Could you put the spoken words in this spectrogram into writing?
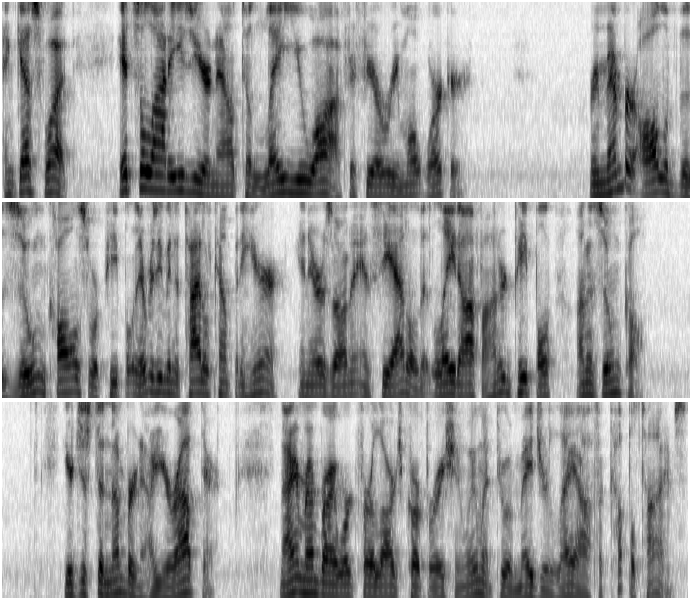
And guess what? It's a lot easier now to lay you off if you're a remote worker Remember all of the Zoom calls where people, there was even a title company here in Arizona and Seattle that laid off 100 people on a Zoom call. You're just a number now, you're out there. Now, I remember I worked for a large corporation. We went through a major layoff a couple times.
